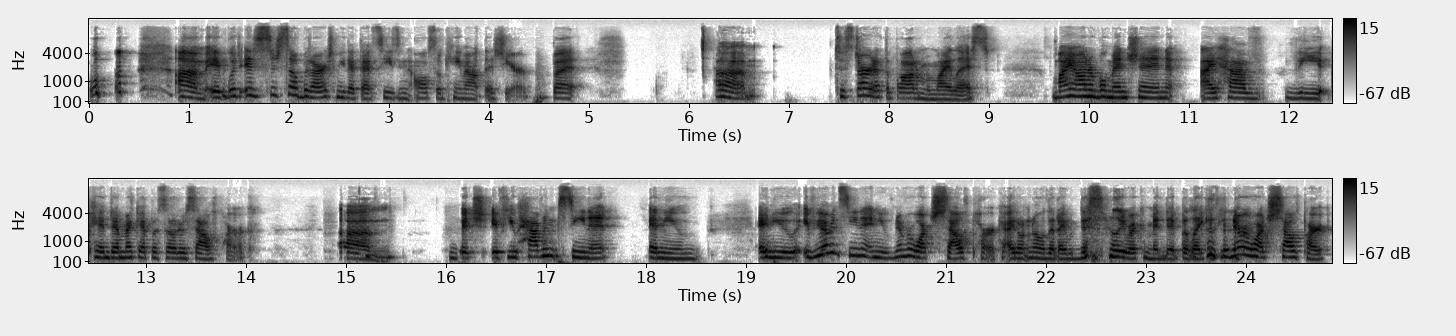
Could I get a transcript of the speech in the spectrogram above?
um, it would it's just so bizarre to me that that season also came out this year. But um, to start at the bottom of my list, my honorable mention, I have the pandemic episode of South Park. Um, which if you haven't seen it and you and you if you haven't seen it and you've never watched South Park, I don't know that I would necessarily recommend it, but like if you've never watched South Park,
